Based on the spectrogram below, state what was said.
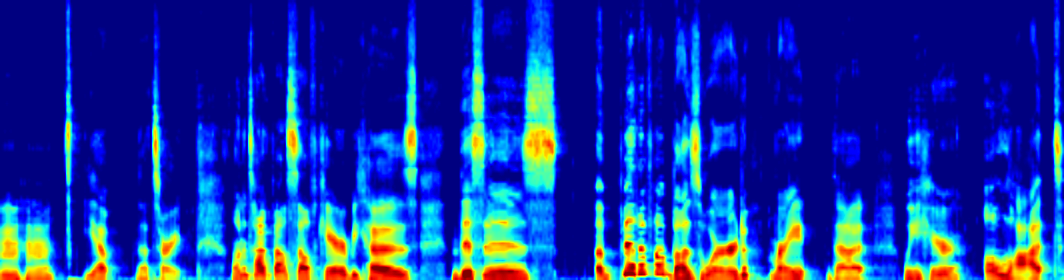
Mm hmm. Yep, that's right. I want to talk about self care because this is a bit of a buzzword, right? That we hear a lot.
